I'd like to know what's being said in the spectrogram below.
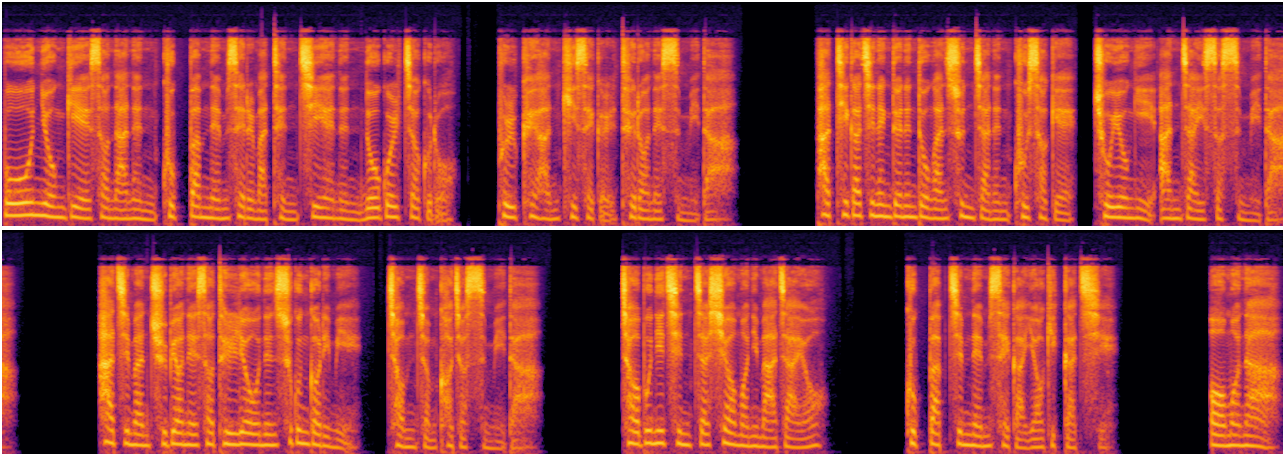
보온 용기에서 나는 국밥 냄새를 맡은 지혜는 노골적으로 불쾌한 기색을 드러냈습니다. 파티가 진행되는 동안 순자는 구석에 조용히 앉아 있었습니다. 하지만 주변에서 들려오는 수군거림이 점점 커졌습니다. 저분이 진짜 시어머니 맞아요? 국밥집 냄새가 여기까지. 어머나,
